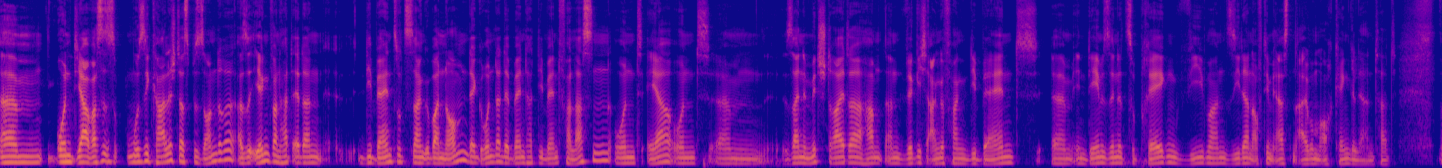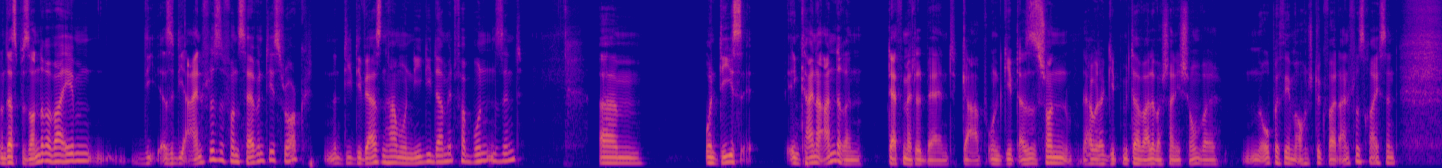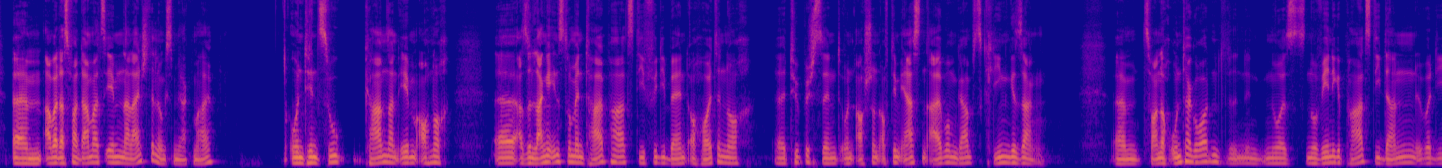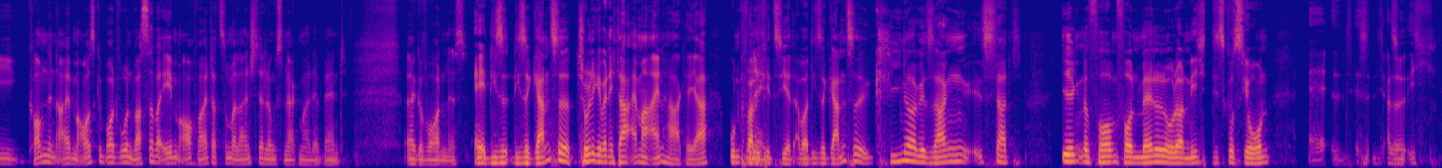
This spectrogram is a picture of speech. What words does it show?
Ähm, und ja, was ist musikalisch das Besondere? Also irgendwann hat er dann die Band sozusagen übernommen. Der Gründer der Band hat die Band verlassen und er und ähm, seine Mitstreiter haben dann wirklich angefangen, die Band ähm, in dem Sinne zu prägen, wie man sie dann auf dem ersten Album auch kennengelernt hat. Und das Besondere war eben, die, also die Einflüsse von 70s Rock, die diversen Harmonien, die damit verbunden sind. Ähm, und die es in keiner anderen Death Metal Band gab und gibt. Also es ist schon, ja, oder gibt mittlerweile wahrscheinlich schon, weil Opeth eben auch ein Stück weit einflussreich sind. Ähm, aber das war damals eben ein Alleinstellungsmerkmal. Und hinzu kamen dann eben auch noch, äh, also lange Instrumentalparts, die für die Band auch heute noch äh, typisch sind. Und auch schon auf dem ersten Album gab es clean Gesang. Ähm, zwar noch untergeordnet, nur, nur wenige Parts, die dann über die kommenden Alben ausgebaut wurden, was aber eben auch weiter zum Alleinstellungsmerkmal der Band äh, geworden ist. Ey, diese, diese ganze, entschuldige, wenn ich da einmal einhake, ja, unqualifiziert, aber diese ganze cleaner Gesang, ist das irgendeine Form von Metal oder nicht, Diskussion. Äh, also ich,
